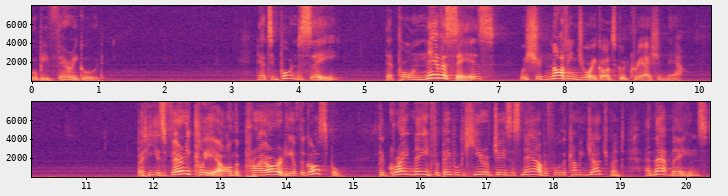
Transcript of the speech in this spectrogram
will be very good. Now, it's important to see that Paul never says we should not enjoy God's good creation now. But he is very clear on the priority of the gospel, the great need for people to hear of Jesus now before the coming judgment. And that means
